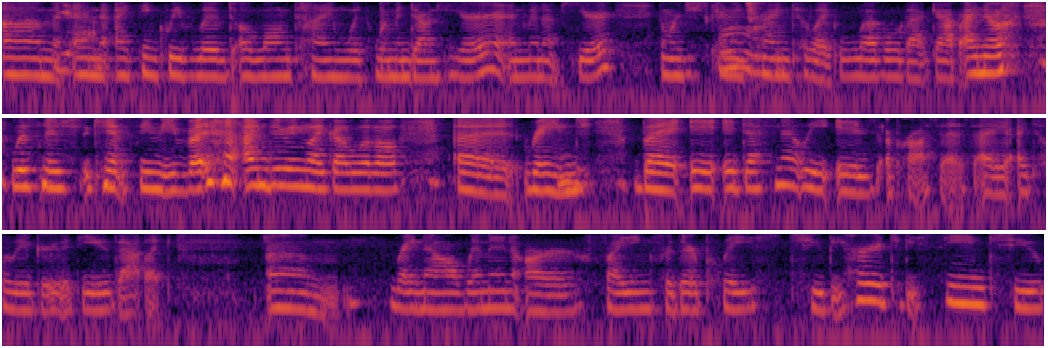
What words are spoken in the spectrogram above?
um, yeah. and i think we've lived a long time with women down here and men up here and we're just kind of mm. trying to like level that gap i know listeners can't see me but i'm doing like a little uh, range mm. but it, it definitely is a process i, I totally agree with you that like um, right now women are fighting for their place to be heard, to be seen, to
